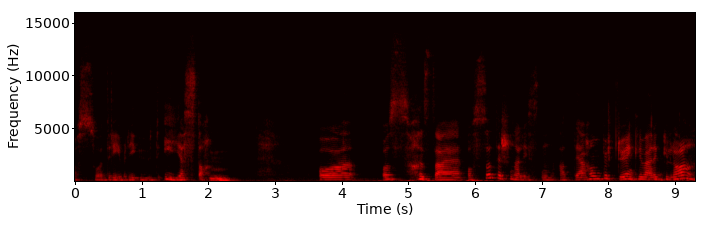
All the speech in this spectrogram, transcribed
Og så driver de ut IS, da. Mm. Og, og så sa jeg også til journalisten at ja, han burde jo egentlig være glad,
